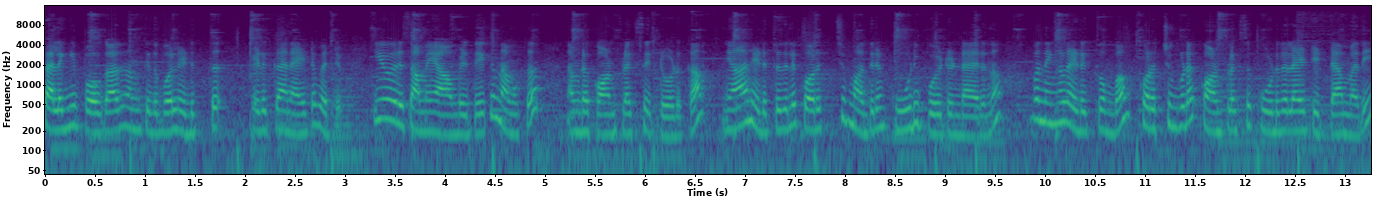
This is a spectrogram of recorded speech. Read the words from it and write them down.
കലങ്ങി പോകാതെ നമുക്ക് ഇതുപോലെ എടുത്ത് എടുക്കാനായിട്ട് പറ്റും. ഈ ഒരു സമയമാകുമ്പോഴത്തേക്ക് നമുക്ക് നമ്മുടെ കോൺഫ്ലെക്സ് ഇട്ട് കൊടുക്കാം. ഞാൻ എടുത്തതിൽ കുറച്ച് മധുരം കൂടി പോയിട്ടുണ്ടായിരുന്നു. അപ്പോൾ നിങ്ങൾ എടുക്കുമ്പം കുറച്ചും കൂടെ കോൺഫ്ലെക്സ് കൂടുതലായിട്ട് ഇട്ടാൽ മതി.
